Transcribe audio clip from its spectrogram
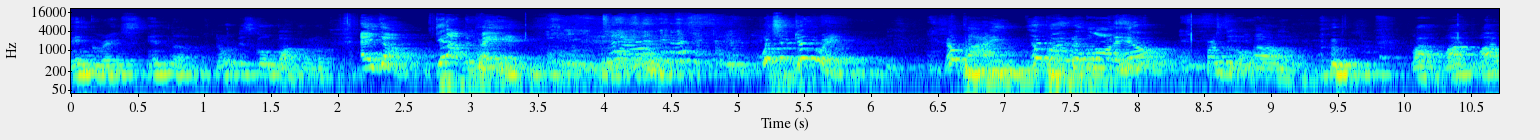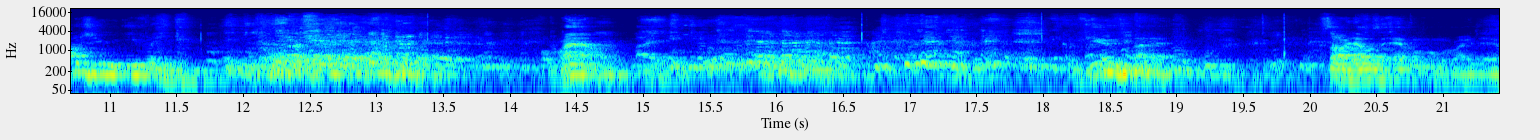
In grace, in love. Don't just go buck on them. Hey, yo, get out the bed. what you doing? Nobody, nobody don't belong to him. First of all, um, why, why, why would you even around. Like, confused by that. Sorry, that was an ever moment right there. I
